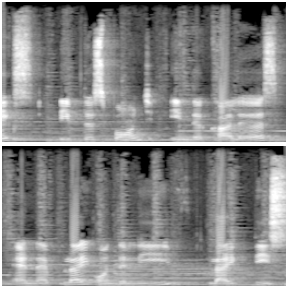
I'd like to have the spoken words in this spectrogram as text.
Next, dip the sponge in the colors and apply on the leaf like this.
